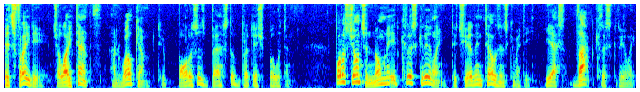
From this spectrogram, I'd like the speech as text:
It's Friday, July 10th, and welcome to Boris's Best of British Bulletin. Boris Johnson nominated Chris Grayling to chair the Intelligence Committee. Yes, that Chris Grayling.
